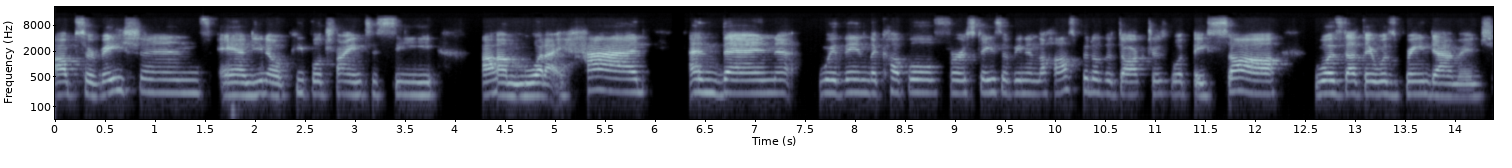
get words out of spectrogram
observations and you know people trying to see um, what i had. And then within the couple first days of being in the hospital the doctors what they saw was that there was brain damage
